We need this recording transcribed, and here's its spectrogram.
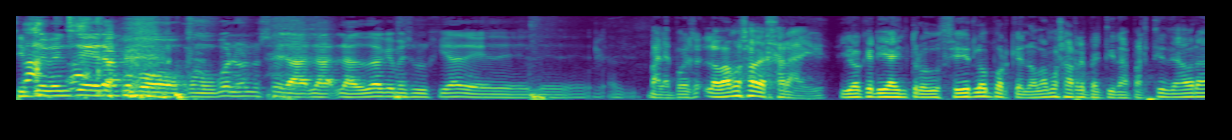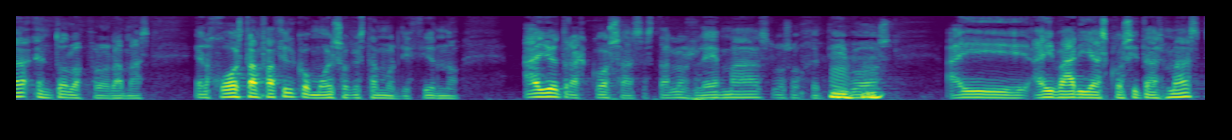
Simplemente era como, como bueno, no sé, la, la- la duda que me surgía de. de- de- Vale, pues lo vamos a dejar ahí. Yo quería introducirlo porque lo vamos a repetir a partir de ahora en todos los programas. El juego es tan fácil como eso que estamos diciendo. Hay otras cosas, están los lemas, los objetivos, hay, hay varias cositas más,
